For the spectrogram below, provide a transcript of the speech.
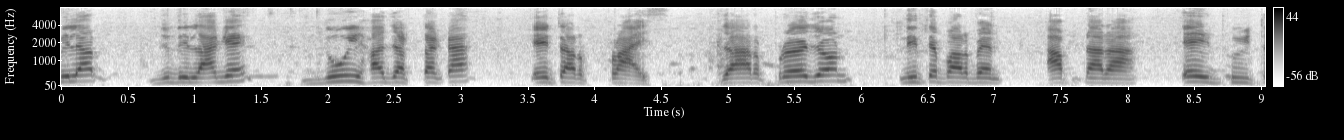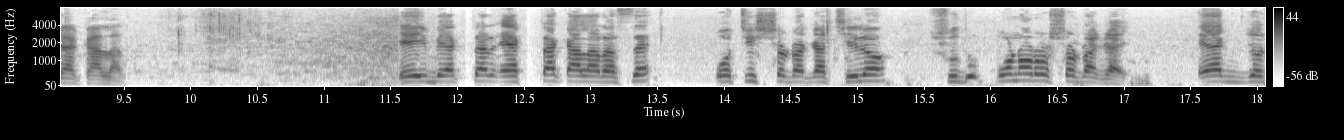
বিলার, যদি লাগে দুই হাজার টাকা এটার প্রাইস। যার প্রয়োজন নিতে পারবেন আপনারা এই দুইটা কালার। এই ব্যাগটার একটা কালার আছে, পঁচিশশো টাকা ছিল, শুধু পনেরোশো টাকায় একজন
